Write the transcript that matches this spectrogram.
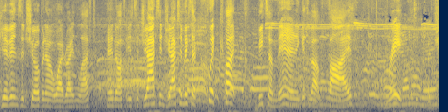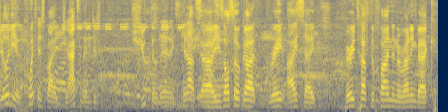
Givens and Shobin out wide right and left. Handoff is to Jackson. Jackson makes a quick cut, beats a man and gets about five. Great agility and quickness by Jackson that he just juke them in and get outside. Uh, he's also got great eyesight. Very tough to find in a running back.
